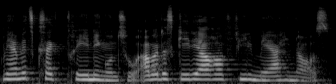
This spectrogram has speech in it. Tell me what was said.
Wir haben jetzt gesagt Training und so, aber das geht ja auch auf viel mehr hinaus.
